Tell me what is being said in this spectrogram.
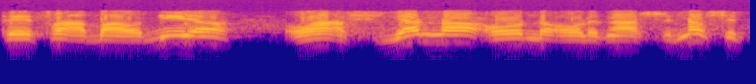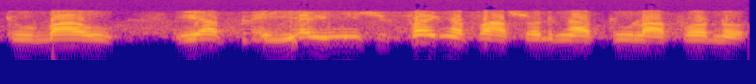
pe fa'amaonia o a'afiaga ona o le gasegase tumau ia peiai nisi faiga fa'asoliga tulafono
